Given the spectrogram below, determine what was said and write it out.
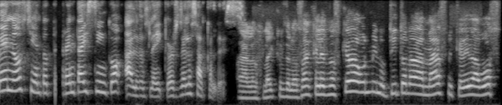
menos 135 a los Lakers de Los Ángeles. A los Lakers de Los Ángeles. Nos queda un minutito nada más, mi querida voz.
